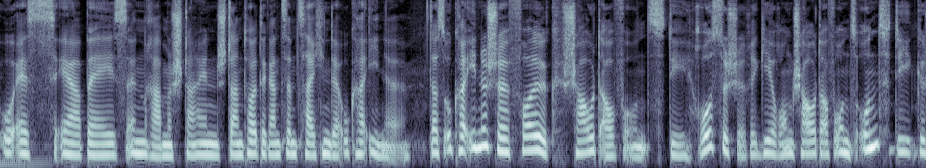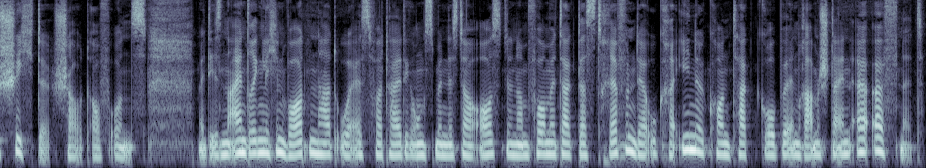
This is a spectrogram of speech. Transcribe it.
US-Airbase in Rammstein stand heute ganz im Zeichen der Ukraine. Das ukrainische Volk schaut auf uns, die russische Regierung schaut auf uns und die Geschichte schaut auf uns. Mit diesen eindringlichen Worten hat US-Verteidigungsminister Austin am Vormittag das Treffen der Ukraine-Kontaktgruppe in Rammstein eröffnet.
